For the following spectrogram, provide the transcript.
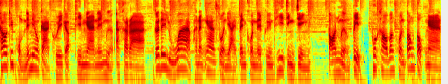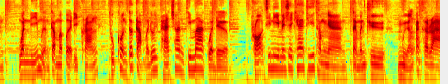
เท่าที่ผมได้มีโอกาสคุยกับทีมงานในเหมืองอัครา ก็ได้รู้ว่าพนักงานส่วนใหญ่เป็นคนในพื้นที่จริง ๆ ตอนเหมืองปิด พวกเขาบางคนต้องตกงาน วันนี้เหมืองกลับมาเปิดอีกครั้ง ทุกคนก็กลับมาด้วยแพชชั่นที่มากกว่าเดิม เพราะที่นี่ไม่ใช่แค่ที่ทำงาน แต่มันคือเหมืองอัครา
